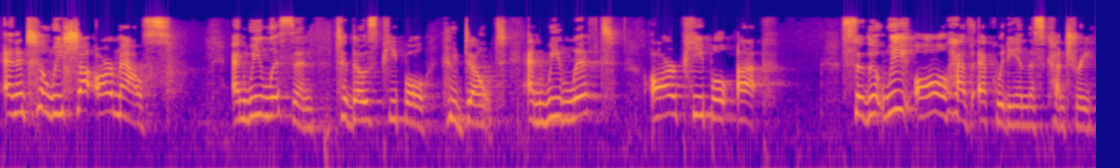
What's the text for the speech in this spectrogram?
And until we shut our mouths and we listen to those people who don't, and we lift our people up so that we all have equity in this country,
